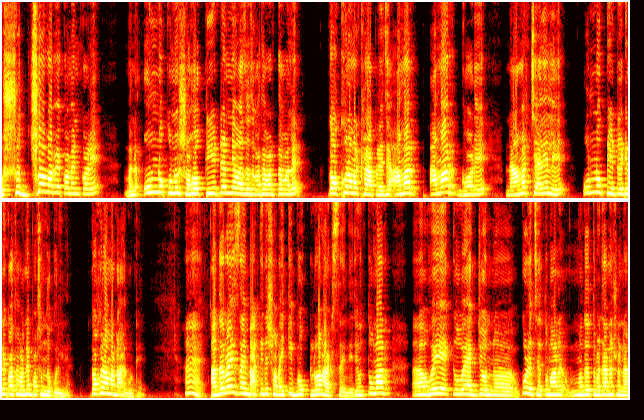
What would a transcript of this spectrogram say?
অসহ্যভাবে কমেন্ট করে মানে অন্য কোনো সহ ক্রিয়েটার নিয়ে মাঝে কথাবার্তা বলে, তখন আমার খারাপ লাগে যে আমার আমার ঘরে মানে আমার চ্যানেলে অন্য ক্রিয়েটারকে নিয়ে কথা বলতে পছন্দ করি না। তখন আমার রাগ ওঠে। হ্যাঁ আদারওয়াইজ আমি বাকিদের সবাইকে বকলো হার্ট সাইন যেমন তোমার হয়ে কেউ একজন করেছে, তোমার মধ্যে তোমার জানাশোনা,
